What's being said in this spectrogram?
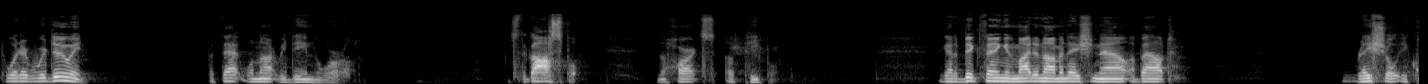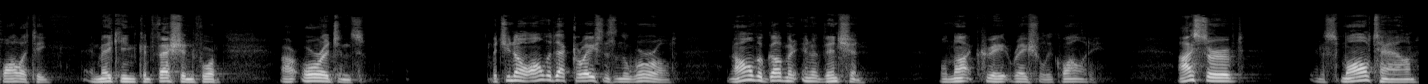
to whatever we're doing. But that will not redeem the world. It's the gospel in the hearts of people. We got a big thing in my denomination now about racial equality and making confession for our origins. But you know, all the declarations in the world and all the government intervention will not create racial equality. I served in a small town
